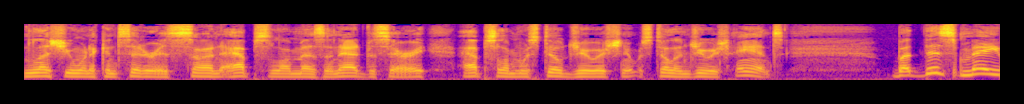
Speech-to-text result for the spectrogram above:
unless you want to consider his son Absalom as an adversary. Absalom was still Jewish and it was still in Jewish hands. But this may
